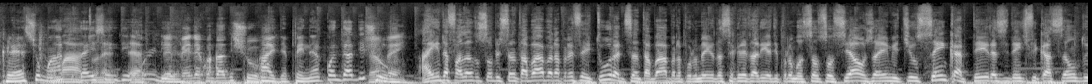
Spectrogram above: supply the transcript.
Cresce o mato, mato, 10 né? centímetros É. por dia. Depende da quantidade de chuva. Ah, e dependendo da quantidade de Também. chuva. Ainda falando sobre Santa Bárbara, a Prefeitura de Santa Bárbara, por meio da Secretaria de Promoção Social, já emitiu 100 carteiras de identificação do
